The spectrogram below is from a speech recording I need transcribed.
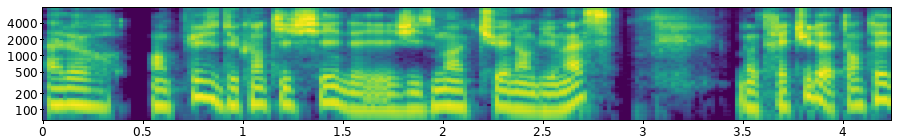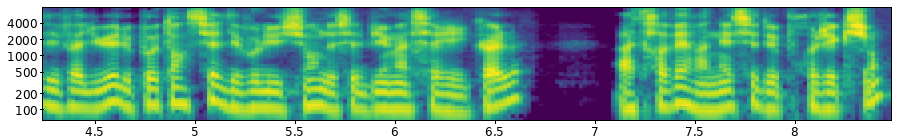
Alors, en plus de quantifier les gisements actuels en biomasse, notre étude a tenté d'évaluer le potentiel d'évolution de cette biomasse agricole à travers un essai de projection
